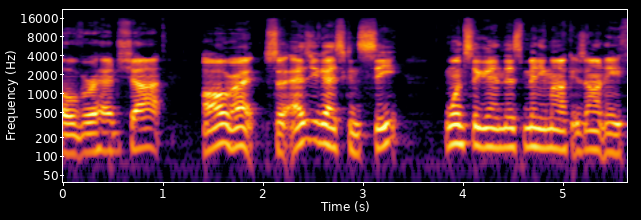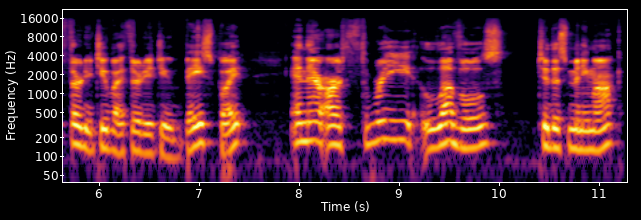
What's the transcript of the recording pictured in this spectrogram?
overhead shot. Alright, so as you guys can see, once again this mini MOC is on a 32 by 32 base plate, and there are three levels to this mini MOC.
